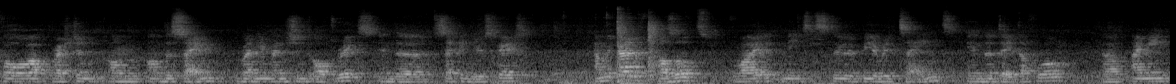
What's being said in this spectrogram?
follow-up question on, on the same when you mentioned Alteryx in the second use case. I'm kind of puzzled why it needs to be retained in the data flow. Uh, I mean,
